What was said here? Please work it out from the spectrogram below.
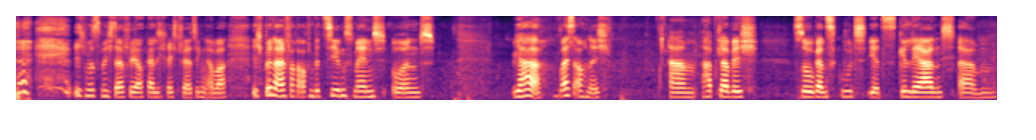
ich muss mich dafür auch gar nicht rechtfertigen, aber ich bin einfach auch ein Beziehungsmensch und ja, weiß auch nicht. Ähm, habe, glaube ich, so ganz gut jetzt gelernt, ähm,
